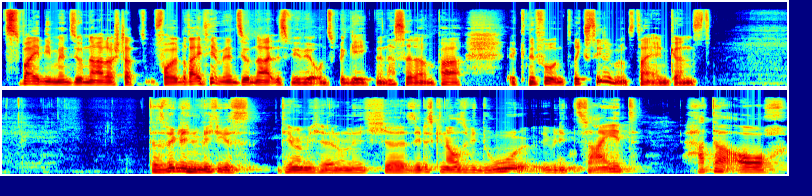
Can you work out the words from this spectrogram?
zweidimensionaler statt voll dreidimensional ist, wie wir uns begegnen. Hast du da ein paar äh, Kniffe und Tricks, die du mit uns teilen kannst? Das ist wirklich ein wichtiges Thema, Michael, und ich äh, sehe das genauso wie du. Über die Zeit hat er auch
